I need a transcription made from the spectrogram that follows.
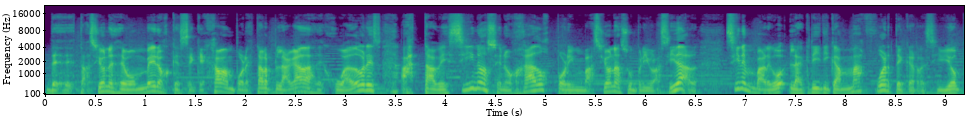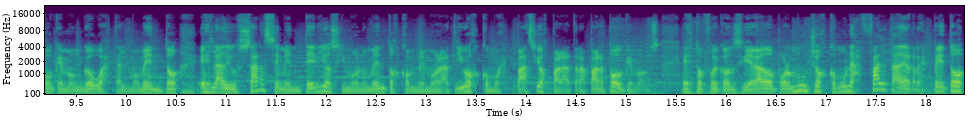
desde estaciones de bomberos que se quejaban por estar plagadas de jugadores hasta vecinos enojados por invasión a su privacidad. Sin embargo, la crítica más fuerte que recibió Pokémon Go hasta el momento es la de usar cementerios y monumentos conmemorativos como espacios para atrapar Pokémon. Esto fue considerado por muchos como una falta de respeto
